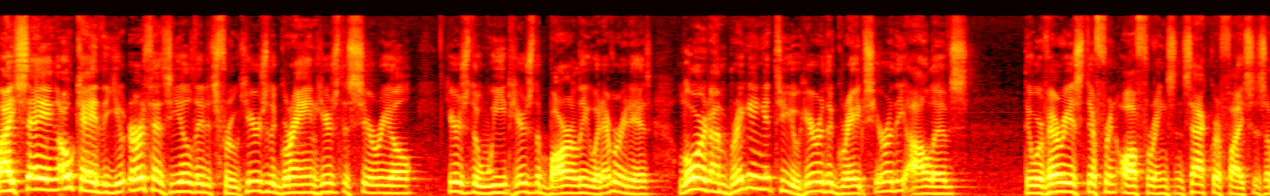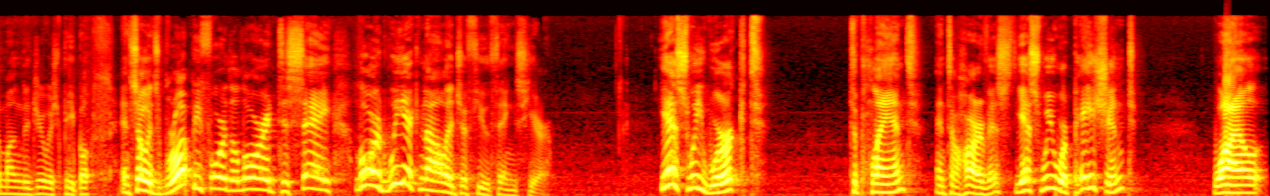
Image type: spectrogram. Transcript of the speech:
by saying, okay, the earth has yielded its fruit. Here's the grain, here's the cereal, here's the wheat, here's the barley, whatever it is. Lord, I'm bringing it to you. Here are the grapes, here are the olives. There were various different offerings and sacrifices among the Jewish people. And so it's brought before the Lord to say, Lord, we acknowledge a few things here. Yes, we worked to plant and to harvest. Yes, we were patient while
